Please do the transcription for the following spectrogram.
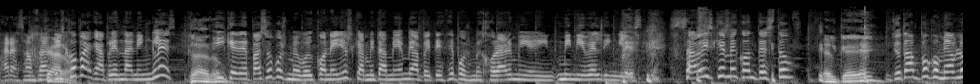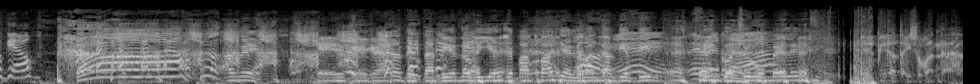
para San Francisco Claro. para que aprendan inglés. Claro. Y que de paso, pues me voy con ellos, que a mí también me apetece pues mejorar mi, mi nivel de inglés. ¿Sabéis qué me contestó? ¿El qué? Yo tampoco me ha bloqueado. ¡Ah! Hombre, que, que claro, te está pidiendo billetes para España y le mandan 10 Eh, cinco. Pirata y su banda.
